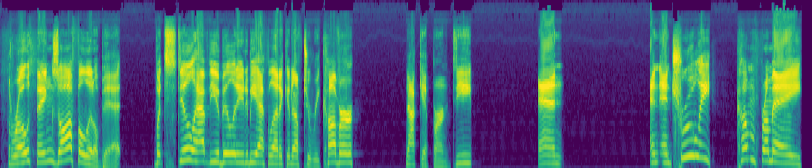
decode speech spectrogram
throw things off a little bit, but still have the ability to be athletic enough to recover, not get burned deep, and and and truly come from a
